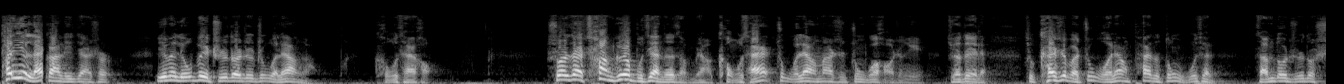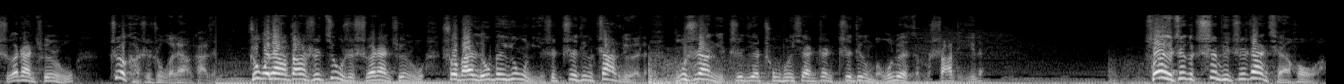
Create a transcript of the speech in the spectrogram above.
他一来干了一件事，因为刘备知道这诸葛亮啊，口才好，说实在唱歌不见得怎么样，口才诸葛亮那是中国好声音，绝对的，就开始把诸葛亮派到东吴去了。咱们都知道舌战群儒。这可是诸葛亮干的。诸葛亮当时就是舌战群儒，说白了，刘备用你是制定战略的，不是让你直接冲锋陷阵、制定谋略怎么杀敌的。所以这个赤壁之战前后啊，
